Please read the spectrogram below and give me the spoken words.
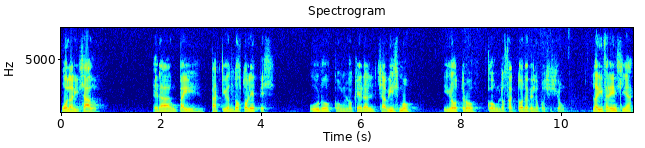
polarizado. Era un país partido en dos toletes, uno con lo que era el chavismo y otro con los factores de la oposición. La diferencia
